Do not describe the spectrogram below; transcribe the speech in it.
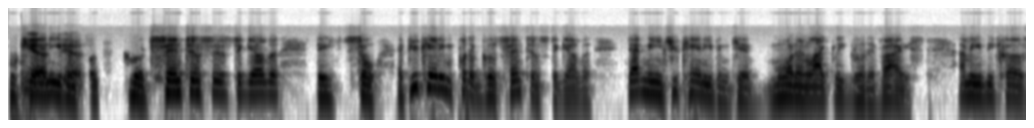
who can't Yes, even yes. put good sentences together. They so if you can't even put a good sentence together, that means you can't even give more than likely good advice. I mean, because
